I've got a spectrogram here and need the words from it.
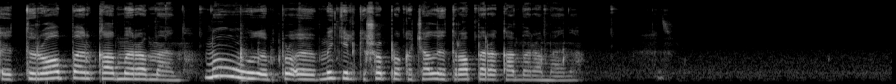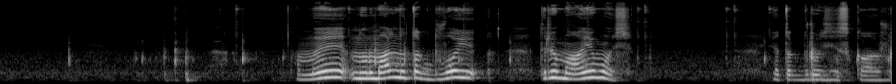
Е, Тропер камерамен. Ну, е, е, ми тільки що прокачали тропера камерамена. А ми нормально так двоє тримаємось. Я так, друзі, скажу.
